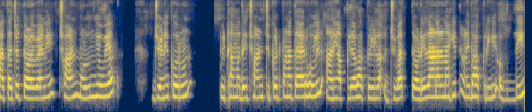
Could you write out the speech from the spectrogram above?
हाताच्या तळव्याने छान मळून घेऊयात. जेणेकरून पिठामध्ये छान चिकटपणा तयार होईल आणि आपल्या भाकरीला अजिबात तडे जाणार नाहीत आणि भाकरी ही अगदी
